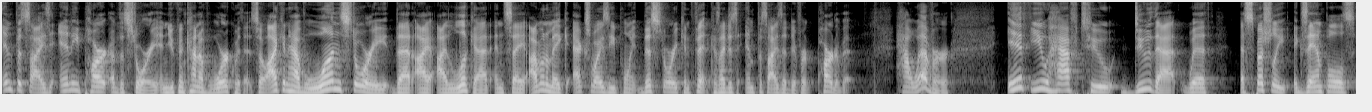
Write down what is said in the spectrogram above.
emphasize any part of the story and you can kind of work with it. So I can have one story that I, I look at and say, I want to make XYZ point, this story can fit because I just emphasize a different part of it. However, if you have to do that with especially examples,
